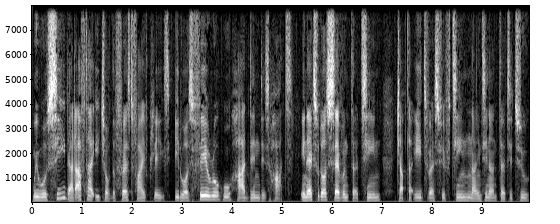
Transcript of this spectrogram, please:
we will see that after each of the first five plagues, it was Pharaoh who hardened his heart. In Exodus 7:13, chapter 8 verse 15, 19 and 32,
